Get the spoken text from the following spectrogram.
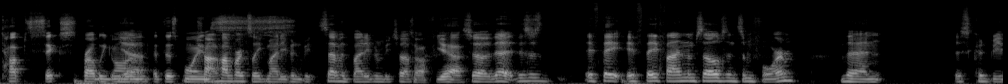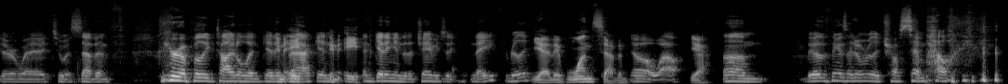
top six probably gone Yeah. at this point. Conference League might even be seventh might even be tough. tough. Yeah, So that this is if they if they find themselves in some form, then this could be their way to a seventh Europa League title and getting An eighth- back in an eighth. and getting into the Champions League. An eighth, really? yeah, they've won seven. Oh wow. Yeah. Um, the other thing is I don't really trust Sampaoli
